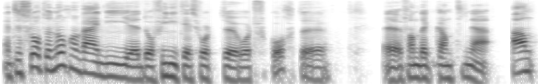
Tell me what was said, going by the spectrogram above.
En tenslotte nog een wijn die door Vinites wordt, wordt verkocht, van de kantina An,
